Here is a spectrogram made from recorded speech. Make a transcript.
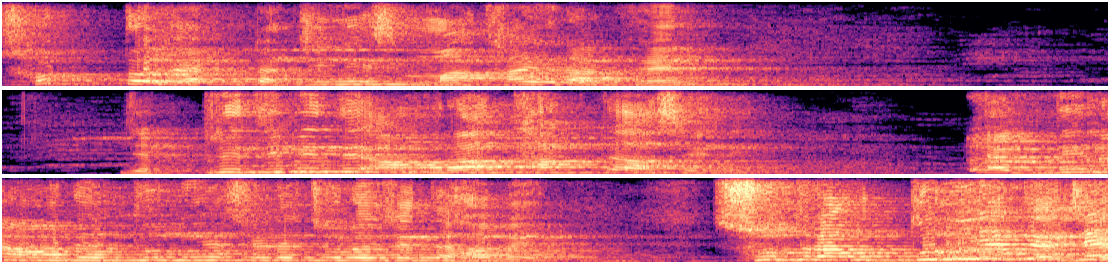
ছোট্ট একটা জিনিস মাথায় রাখবেন যে পৃথিবীতে আমরা থাকতে আসেনি। একদিন আমাদের দুনিয়া ছেড়ে চলে যেতে হবে। সুতরাং দুনিয়াতে যে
